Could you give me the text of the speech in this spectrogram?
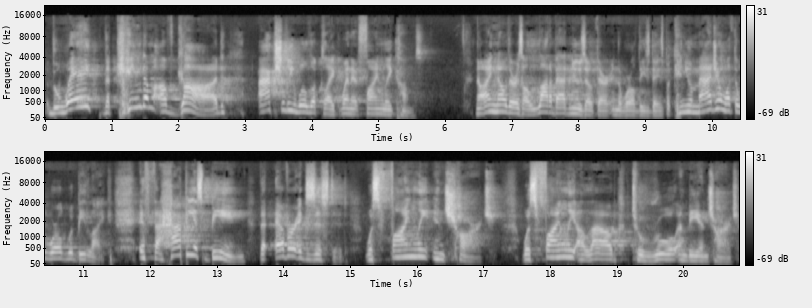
the way the kingdom of God actually will look like when it finally comes. Now, I know there is a lot of bad news out there in the world these days, but can you imagine what the world would be like if the happiest being that ever existed was finally in charge? Was finally allowed to rule and be in charge.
